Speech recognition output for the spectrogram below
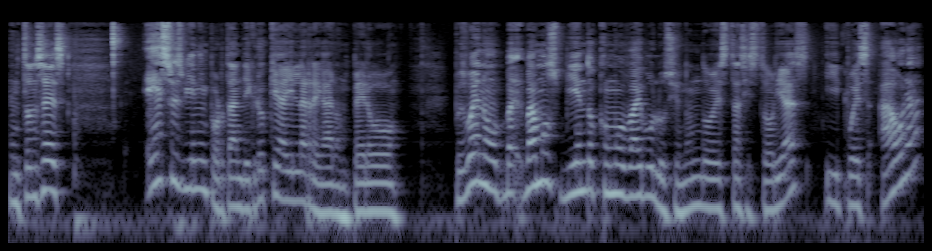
Entonces, eso es bien importante y creo que ahí la regaron, pero pues bueno, va- vamos viendo cómo va evolucionando estas historias y pues ahora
